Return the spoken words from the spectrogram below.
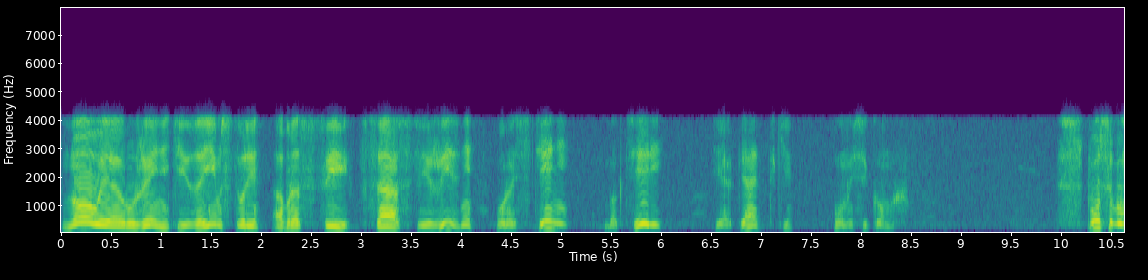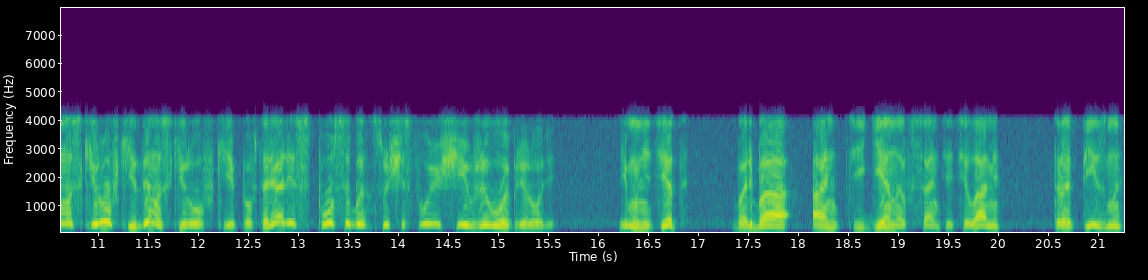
Новые оружейники заимствовали образцы в царстве жизни у растений, бактерий и опять-таки у насекомых. Способы маскировки и демаскировки повторяли способы, существующие в живой природе. Иммунитет, борьба антигенов с антителами, тропизмы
